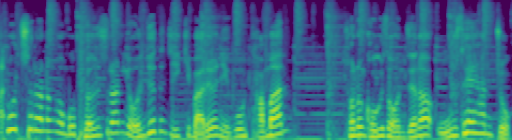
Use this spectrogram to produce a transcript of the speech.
스포츠라는 건 뭐 변수라는 게 언제든지 있기 마련이고 다만 저는 거기서 언제나 우세한 쪽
